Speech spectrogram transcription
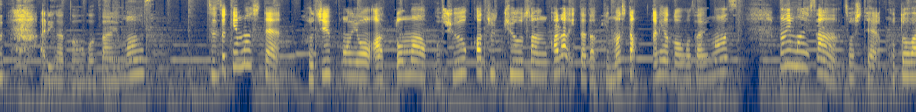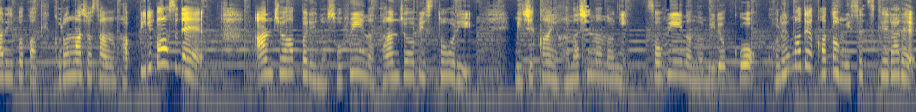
ありがとうございます。続きまして、藤ぽよアットマーク就活中さんからいただきました。ありがとうございます。マイマイさん、そして断り深き黒魔女さん、ハッピーバースデーアンジュアプリのソフィーナ誕生日ストーリー。短い話なのに、ソフィーナの魅力をこれまでかと見せつけられ、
